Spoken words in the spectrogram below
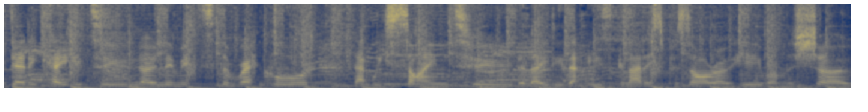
dedicated to No Limits, the record that we signed to the lady that is Gladys Pizarro here on the show.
